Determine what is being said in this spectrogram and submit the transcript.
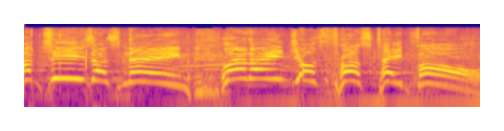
of Jesus' name. Let angels prostrate fall.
